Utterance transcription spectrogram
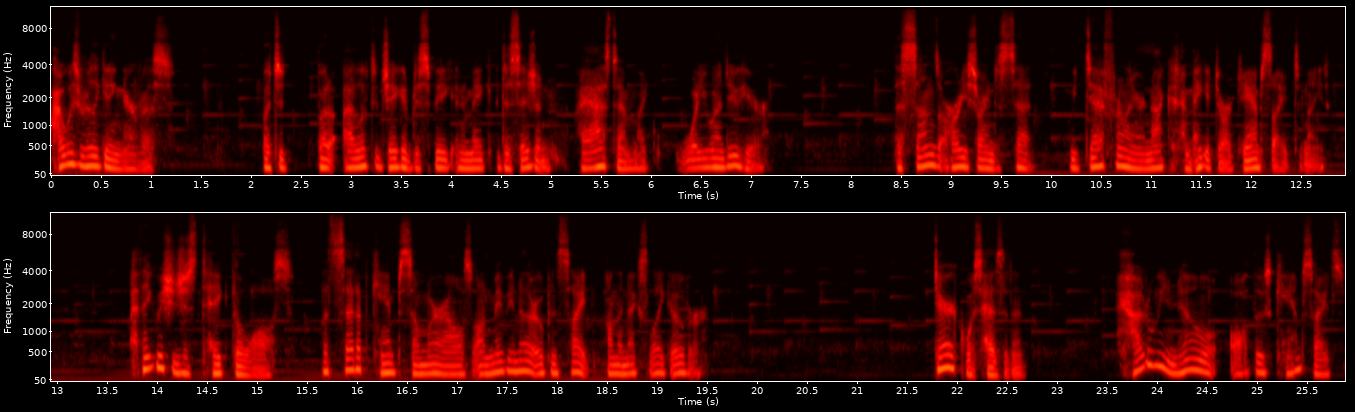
I was really getting nervous, but to, but I looked at Jacob to speak and make a decision. I asked him, like, "What do you want to do here?" The sun's already starting to set. We definitely are not going to make it to our campsite tonight. I think we should just take the loss. Let's set up camp somewhere else on maybe another open site on the next lake over. Derek was hesitant. How do we know all those campsites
